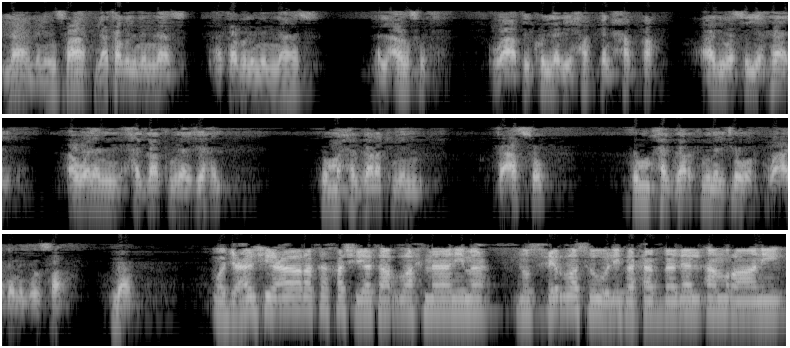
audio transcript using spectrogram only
لا من الإنصاف لا تظلم الناس. لا تظلم الناس. الأنصف وأعطي كل ذي حق حقه. هذه وصية ثالثة. أولا حذرك من الجهل ثم حذرك من تعصب ثم حذرك من الجور وعدم الإنصاف. نعم. واجعل شعارك خشية الرحمن مع نصح الرسول فحبذا الأمران.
